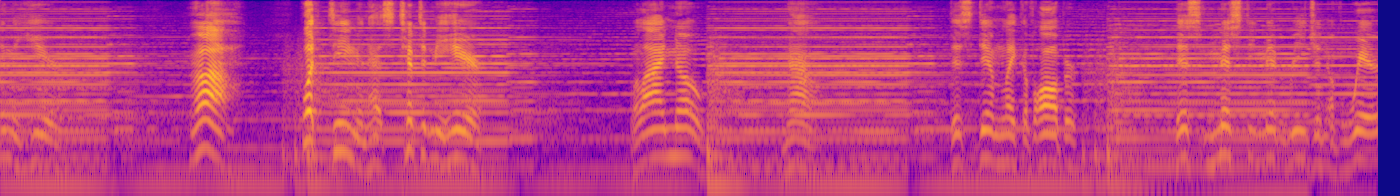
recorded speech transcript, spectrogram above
in the year. Ah, what demon has tempted me here? Well, I know now. This dim lake of Auber, this misty mid region of Weir,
